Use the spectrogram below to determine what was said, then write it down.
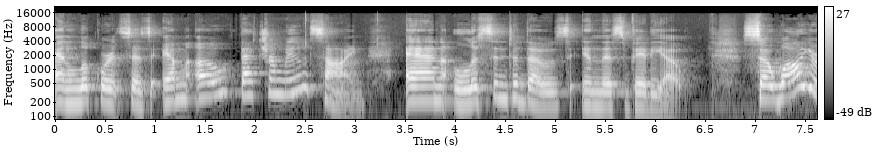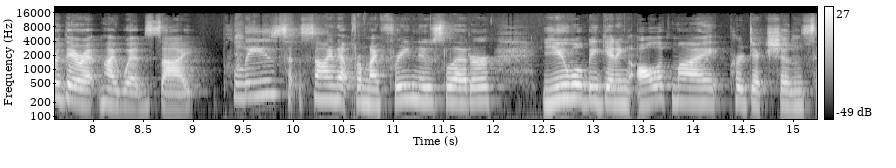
and look where it says MO, that's your moon sign, and listen to those in this video. So while you're there at my website, please sign up for my free newsletter. You will be getting all of my predictions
